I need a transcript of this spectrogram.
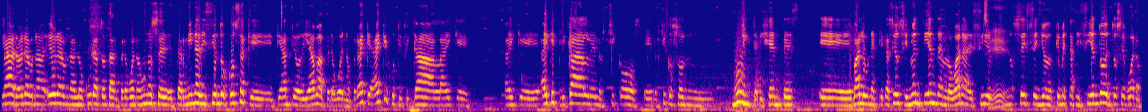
Claro, era una, era una locura total, pero bueno, uno se termina diciendo cosas que, que antes odiaba, pero bueno, pero hay que, hay que justificarla, hay que, hay que, hay que explicarle, los chicos, eh, los chicos son muy inteligentes, eh, vale una explicación, si no entienden lo van a decir, Sí. no sé señor, ¿qué me estás diciendo? Entonces bueno,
